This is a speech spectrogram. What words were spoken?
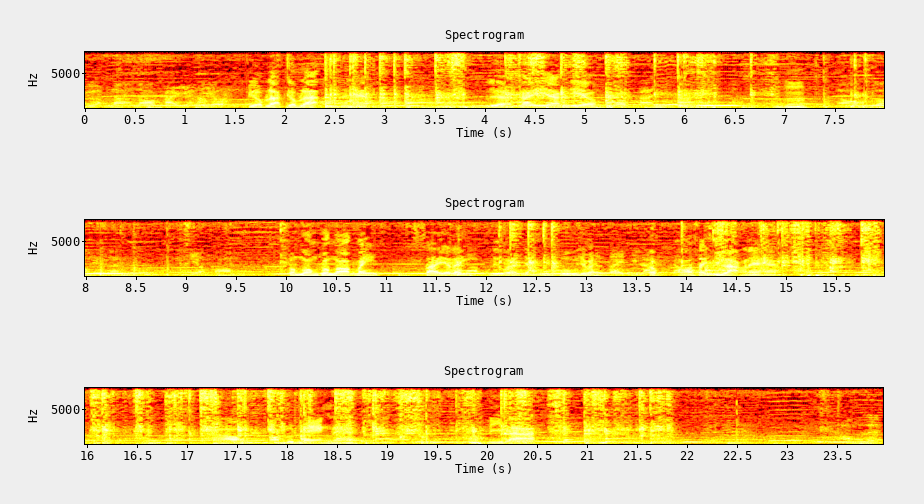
เกือบละรอไข่อย่างเดียว เกือบละเกือบละนะฮะ เหลือไข่อย่างเดียวรอไข่อือฮึเอาเครื่องนั้นเตรียมพร้อมถั่วงอกถั่วงอกไม่ใส่อะไร หรือว่ายังไม่ปรุงใช่ไหมใส่ทีหลัก็งอ๋อใส่ทีหลังนะฮะเอาความรุนแรงนะฮะลีลาออมเล็ต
